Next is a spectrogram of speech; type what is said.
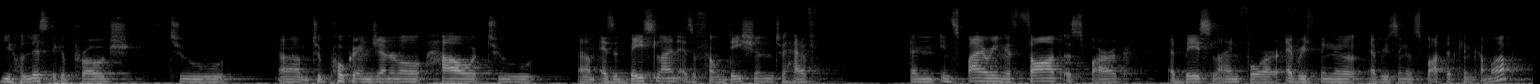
the holistic approach to um, to poker in general, how to um, as a baseline, as a foundation, to have an inspiring a thought, a spark, a baseline for every single every single spot that can come up.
